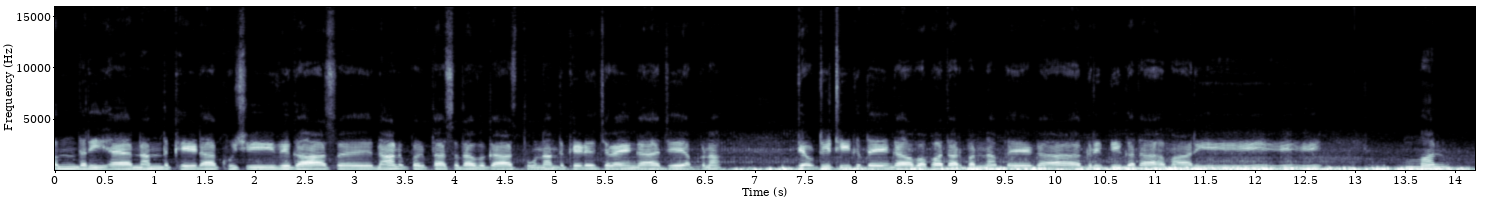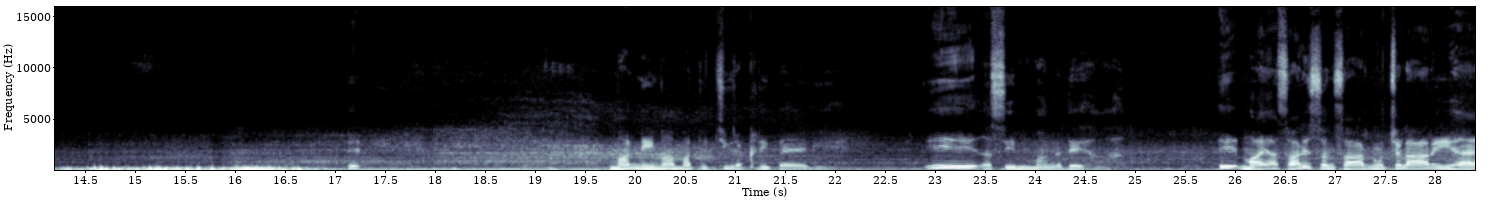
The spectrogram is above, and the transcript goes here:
ਅੰਦਰ ਹੀ ਹੈ, ਆਨੰਦ ਖੇੜਾ, ਖੁਸ਼ੀ, ਵਿਗਾਸ। ਨਾਨਕ ਭਗਤਾ ਸਦਾ ਵਿਗਾਸ, ਤੂੰ ਆਨੰਦ ਖੇੜੇ ਚ ਰਹੇਗਾ, ਜੇ ਆਪਣਾ ਡਿਊਟੀ ਠੀਕ ਦੇਗਾ, ਵਫਾਦਾਰ ਬੰਨਾ ਪਏਗਾ, ਗਰੀਬੀ ਕਦਾ ਹਮਾਰੀ। ਮਨ ਮਨ ਨੀਮਾ ਮਤ ਉੱਚੀ ਰੱਖਣੀ ਪਏਗੀ ਇਹ ਅਸੀਂ ਮੰਗਦੇ ਹਾਂ। ਇਹ ਮਾਇਆ ਸਾਰੇ ਸੰਸਾਰ ਨੂੰ ਚਲਾ ਰਹੀ ਹੈ।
